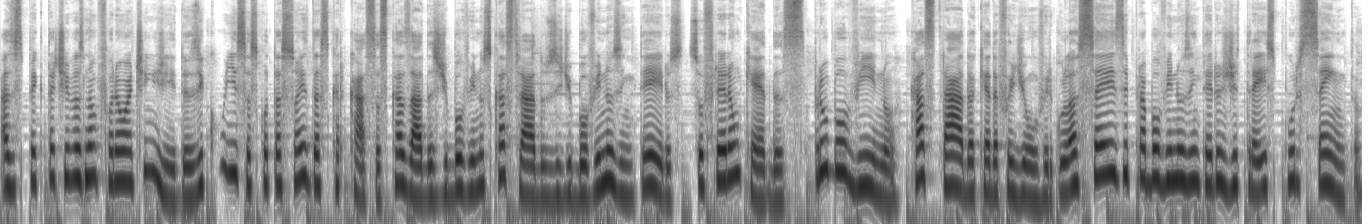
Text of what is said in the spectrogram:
as expectativas não foram atingidas, e com isso, as cotações das carcaças casadas de bovinos castrados e de bovinos inteiros sofreram quedas. Para o bovino castrado, a queda foi de 1,6% e para bovinos inteiros de 3%.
